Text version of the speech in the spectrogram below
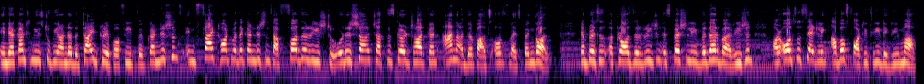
India continues to be under the tight grip of heat wave conditions. In fact, hot weather conditions have further reached to Odisha, Chhattisgarh, Jharkhand and other parts of West Bengal. Temperatures across the region, especially Vidarbha region, are also settling above 43 degree mark.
